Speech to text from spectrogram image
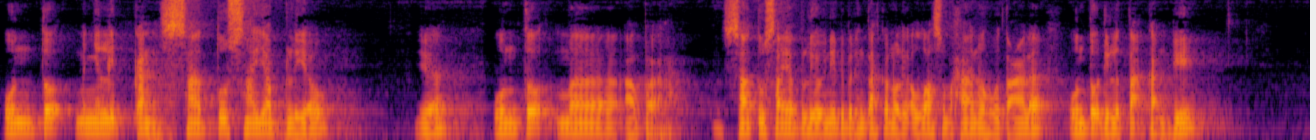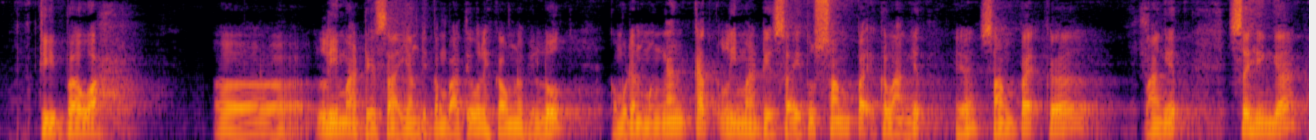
untuk menyelipkan satu sayap beliau ya untuk me, apa satu sayap beliau ini diperintahkan oleh Allah Subhanahu wa taala untuk diletakkan di di bawah e, lima desa yang ditempati oleh kaum Nabi Lut kemudian mengangkat lima desa itu sampai ke langit ya sampai ke langit sehingga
